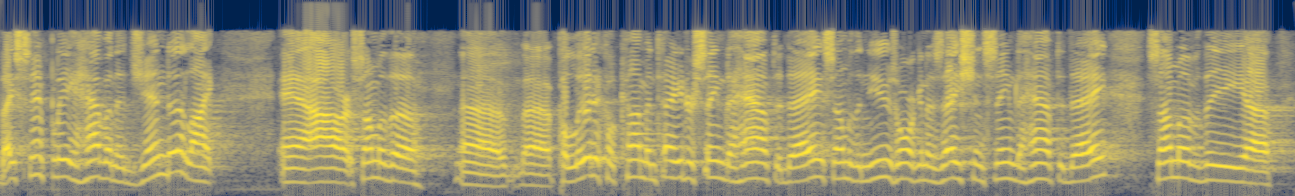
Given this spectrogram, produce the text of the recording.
They simply have an agenda like uh, our, some of the uh, uh, political commentators seem to have today, some of the news organizations seem to have today, some of the uh,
